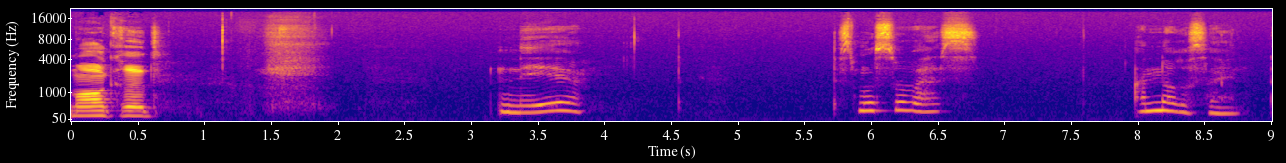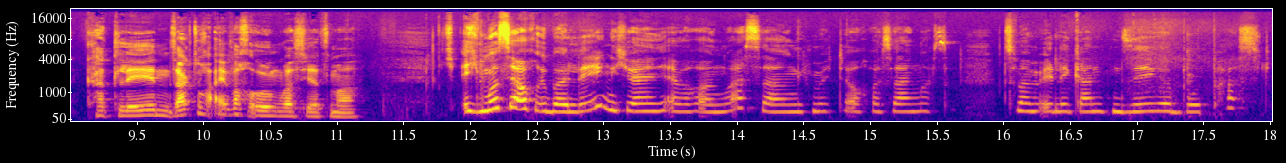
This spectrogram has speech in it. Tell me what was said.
Margret. nee. Das muss sowas anderes sein. Kathleen. Sag doch einfach irgendwas jetzt mal. Ich, ich muss ja auch überlegen. Ich will ja nicht einfach irgendwas sagen. Ich möchte auch was sagen, was zu meinem eleganten Segelboot passt.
